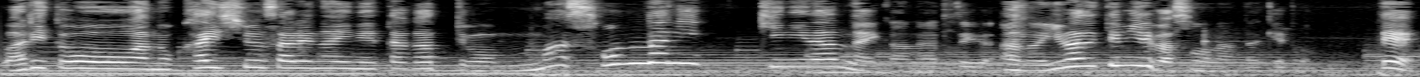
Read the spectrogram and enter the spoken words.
割とあの回収されないネタがあっても、まあそんなに気にならないかなという、あの言われてみればそうなんだけど。で、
